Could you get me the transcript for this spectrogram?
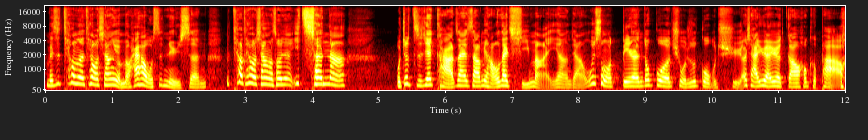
每次跳那跳箱有没有？还好我是女生，跳跳箱的时候就一撑呐、啊，我就直接卡在上面，好像在骑马一样这样。为什么别人都过得去，我就是过不去？而且还越来越高，好可怕哦！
